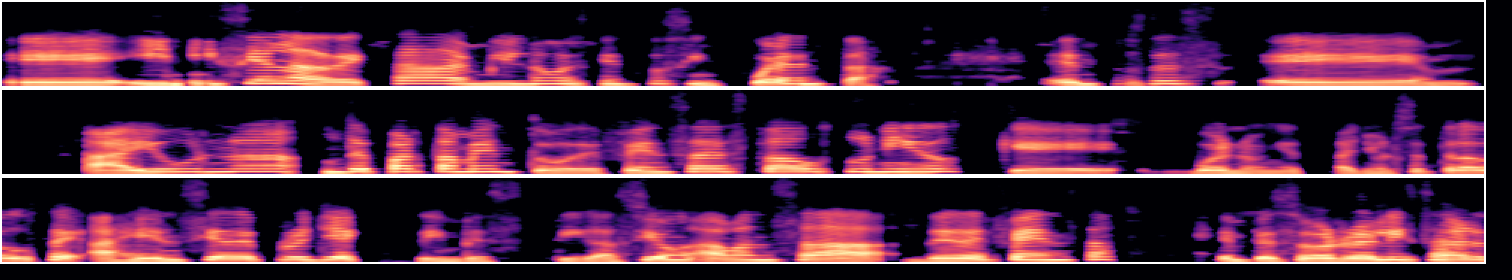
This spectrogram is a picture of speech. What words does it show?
eh, inicia en la década de 1950. Entonces, eh, hay una, un departamento de defensa de Estados Unidos que, bueno, en español se traduce Agencia de Proyectos de Investigación Avanzada de Defensa, empezó a realizar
